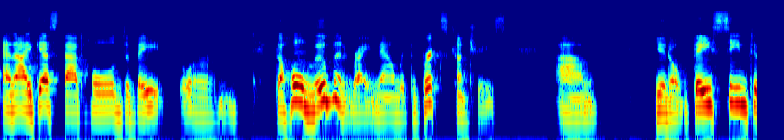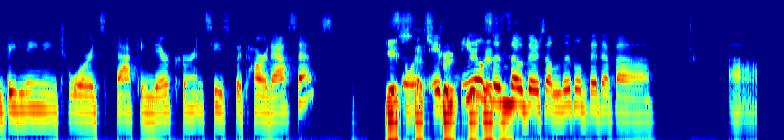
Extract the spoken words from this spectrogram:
And i guess that whole debate or the whole movement right now with the brics countries um, you know they seem to be leaning towards backing their currencies with hard assets. Yes so that's it, true. It feels as though there's a little bit of a uh,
